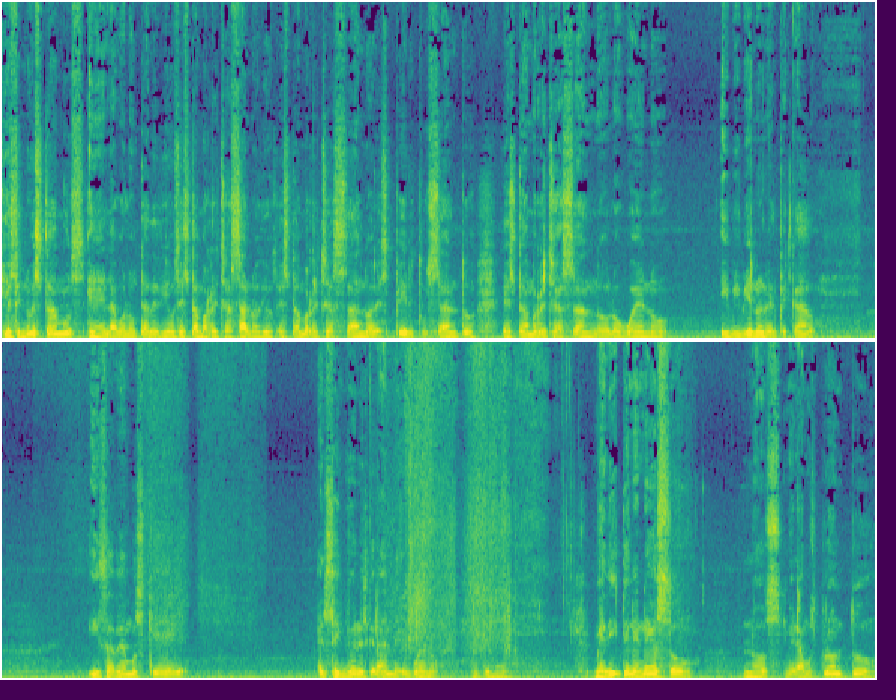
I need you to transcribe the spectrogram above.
que si no estamos en la voluntad de Dios, estamos rechazando a Dios, estamos rechazando al Espíritu Santo, estamos rechazando lo bueno y viviendo en el pecado. Y sabemos que el Señor es grande y bueno. Mediten en eso. Nos miramos pronto,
